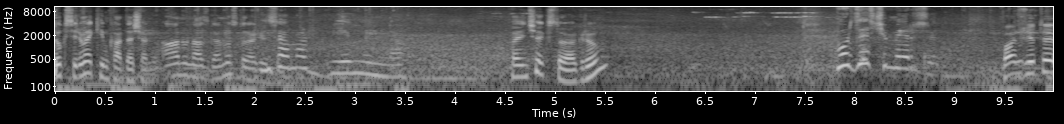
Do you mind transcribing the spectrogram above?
Դուք սիրում եք Քիմ Քարդաշյանին։ Անուն ազգանուն Ինձ ստորագրեցիք։ համար միևնույնն է։ Բա ինչ եք ստորագրում։ Որ ձեզ չմերժե։ Բայց եթե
